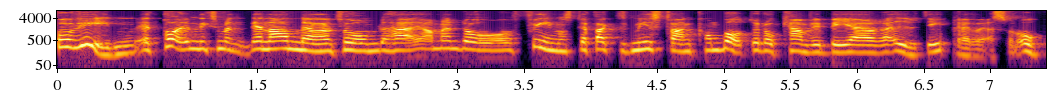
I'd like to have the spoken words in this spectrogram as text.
får vi in ett liksom en, en anmälan om det här, ja men då finns det faktiskt misstanke om brott och då kan vi begära ut IP-adressen. Och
